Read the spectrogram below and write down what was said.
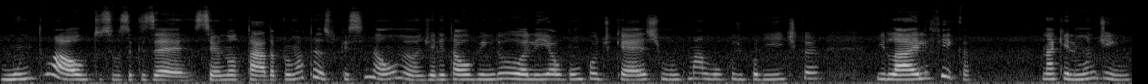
muito alto se você quiser ser notada por Matheus, porque senão, meu, onde ele tá ouvindo ali algum podcast muito maluco de política e lá ele fica naquele mundinho.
